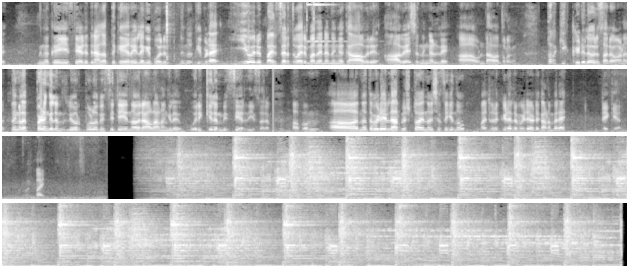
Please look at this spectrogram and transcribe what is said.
നിങ്ങൾക്ക് ഈ സ്റ്റേഡിയത്തിനകത്ത് കയറിയില്ലെങ്കിൽ പോലും നിങ്ങൾക്ക് ഇവിടെ ഈ ഒരു പരിസരത്ത് വരുമ്പോൾ തന്നെ നിങ്ങൾക്ക് ആ ഒരു ആവേശം നിങ്ങളുടെ ഉണ്ടാവാൻ തുടങ്ങും. അത്രയ്ക്ക് കിടില ഒരു സ്ഥലമാണ്. നിങ്ങൾ എപ്പോഴെങ്കിലും ലിവർപൂൾ വിസിറ്റ് ചെയ്യുന്ന ഒരാളാണെങ്കിൽ ഒരിക്കലും മിസ് ചെയ്യരുത് ഈ സ്ഥലം. അപ്പം ഇന്നത്തെ വീഡിയോ എല്ലാവർക്കും ഇഷ്ടമായെന്ന് വിശ്വസിക്കുന്നു. മറ്റൊരു കിടലും വീഡിയോ ആയിട്ട് കാണും വരെ. Take care bye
